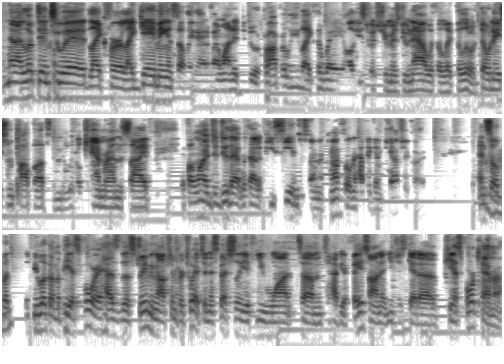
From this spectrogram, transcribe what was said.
and then I looked into it like for like gaming and stuff like that. If I wanted to do it properly, like the way all these Twitch streamers do now, with the like the little donation pop ups and the little camera on the side. If I wanted to do that without a PC and just on a console, they have to get a capture card. And so, Mhm. but if you look on the PS4, it has the streaming option for Twitch, and especially if you want um, to have your face on it, you just get a PS4 camera.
